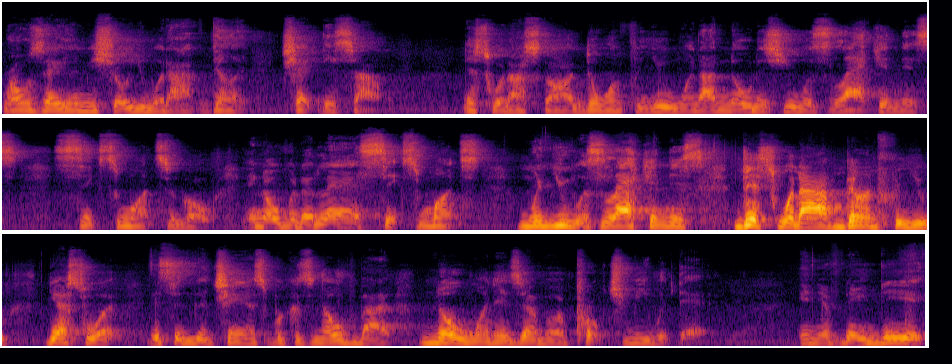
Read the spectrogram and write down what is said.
Rose, let me show you what I've done. Check this out. This what I started doing for you when I noticed you was lacking this six months ago. And over the last six months, when you was lacking this, this what I've done for you. Guess what? It's a good chance because nobody, no one has ever approached me with that. And if they did,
